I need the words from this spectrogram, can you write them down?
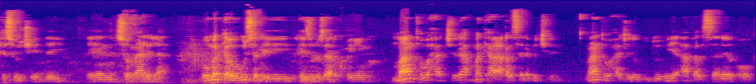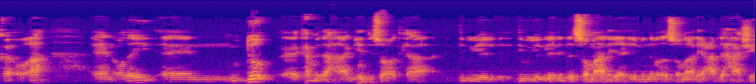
ka soo jeeday somaliland oo markaa ugu sarreeyey ra'iisul wasaare ku-xigeenku maanta waxaa jira markaa aqal sare ma jirin maanta waxaa jira guddoomiye aqal sare oo ka oo ah oday muddo ka mid ahaa geedi socodka dib u yeegleelida soomaaliya iyo midnimada soomaaliya cabdi xaashi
